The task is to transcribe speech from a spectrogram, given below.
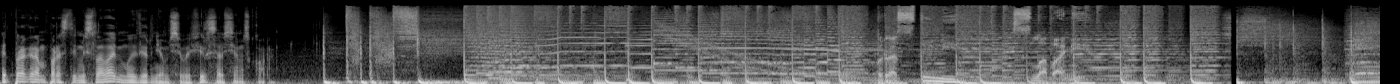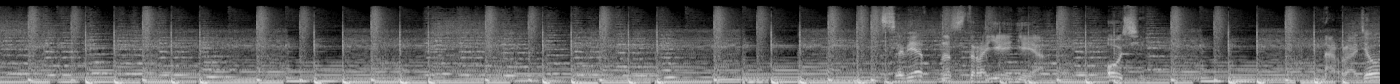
Это программа «Простыми словами». Мы вернемся в эфир совсем скоро. Простыми словами. Цвет настроения. Осень. На радио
